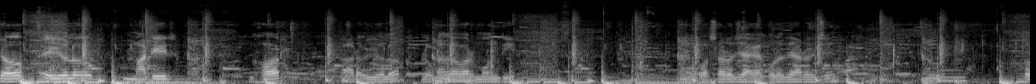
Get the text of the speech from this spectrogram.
তো এই হলো মাটির ঘর, আর ওই হলো লোকনাথ বাবার মন্দির। বসারও জায়গা করে দেওয়া রয়েছে। তো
